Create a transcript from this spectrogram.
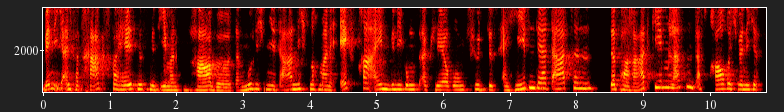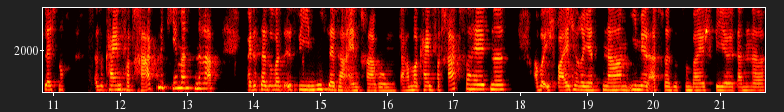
wenn ich ein Vertragsverhältnis mit jemandem habe, dann muss ich mir da nicht nochmal eine extra Einwilligungserklärung für das Erheben der Daten separat geben lassen. Das brauche ich, wenn ich jetzt vielleicht noch also keinen Vertrag mit jemandem habe, weil das ja sowas ist wie Newsletter-Eintragung. Da haben wir kein Vertragsverhältnis, aber ich speichere jetzt Namen, E-Mail-Adresse zum Beispiel, dann äh,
